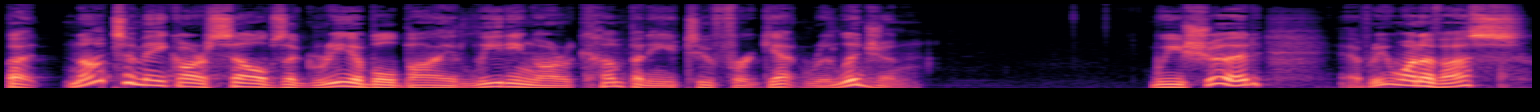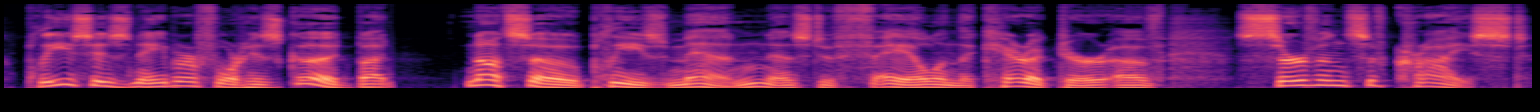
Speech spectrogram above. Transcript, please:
but not to make ourselves agreeable by leading our company to forget religion. We should, every one of us, please his neighbor for his good, but not so please men as to fail in the character of servants of Christ.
